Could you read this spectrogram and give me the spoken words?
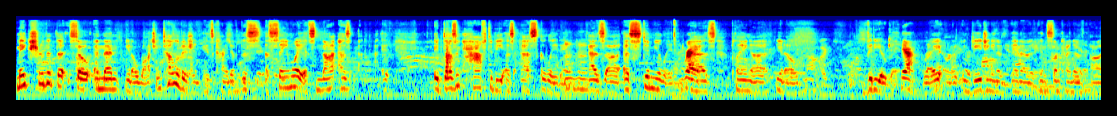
make sure that the so and then you know watching television is kind of this the same way. It's not as it, it doesn't have to be as escalating as uh, as stimulating Mm-hmm. Right. as playing a you know video game Yeah. right or engaging in a, in, a, in some kind of uh,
